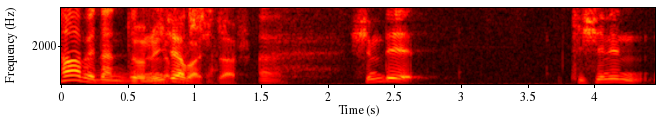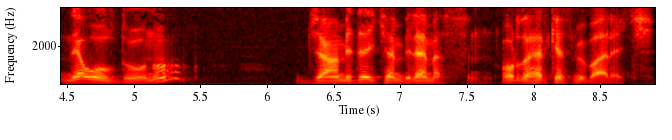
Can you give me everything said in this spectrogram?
Kabe'den dönünce, Dönünce başlar. başlar. Evet. Şimdi kişinin ne olduğunu camideyken bilemezsin. Orada herkes mübarek.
